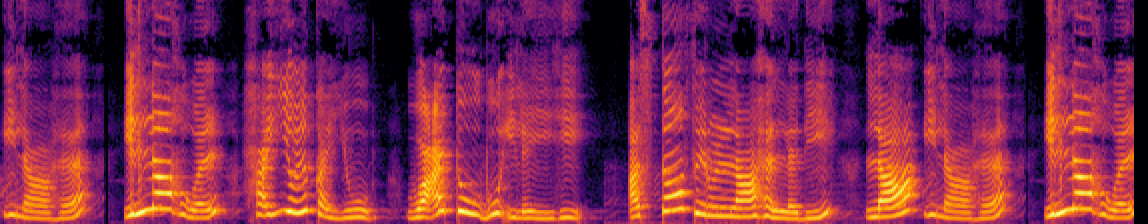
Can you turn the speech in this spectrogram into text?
இலாஹ இல்லாஹுவல் ஹையுல் கையூம். வஅதூபு இலைஹி. அஸ்தாஃபிருல்லாஹல்லதி லா இலாஹ இல்லாஹுவல்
